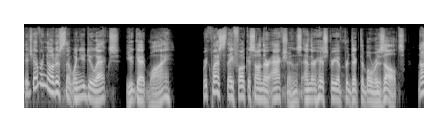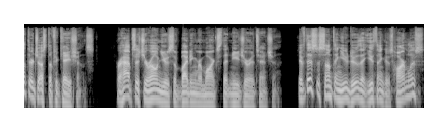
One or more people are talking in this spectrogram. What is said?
did you ever notice that when you do X, you get Y? Request they focus on their actions and their history of predictable results, not their justifications. Perhaps it's your own use of biting remarks that need your attention. If this is something you do that you think is harmless,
